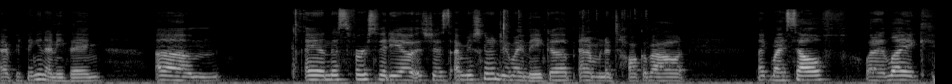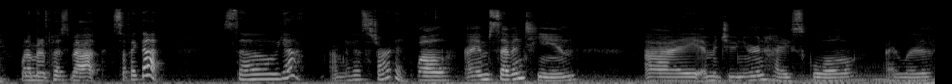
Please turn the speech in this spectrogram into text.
everything and anything. Um, and this first video is just, I'm just going to do my makeup and I'm going to talk about like myself, what I like, what I'm going to post about, stuff like that. So yeah, I'm going to get started. Well, I am 17. I am a junior in high school. I live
